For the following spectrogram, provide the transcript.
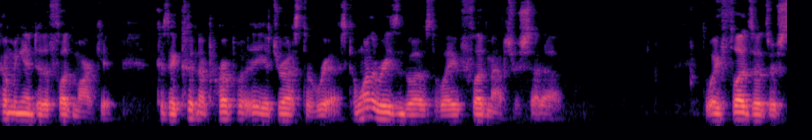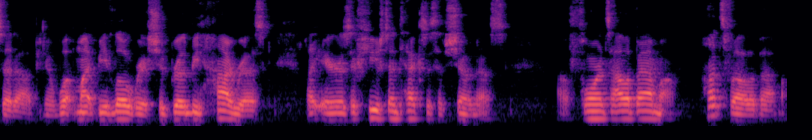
coming into the flood market because they couldn't appropriately address the risk. And one of the reasons was the way flood maps are set up, the way flood zones are set up. You know, what might be low risk should really be high risk, like areas of Houston, Texas have shown us, uh, Florence, Alabama, Huntsville, Alabama.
